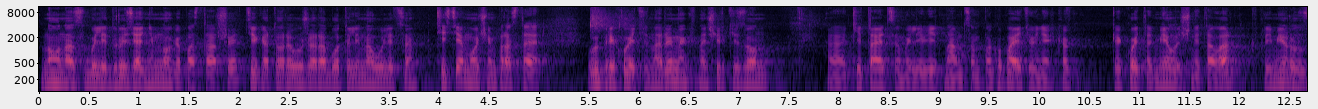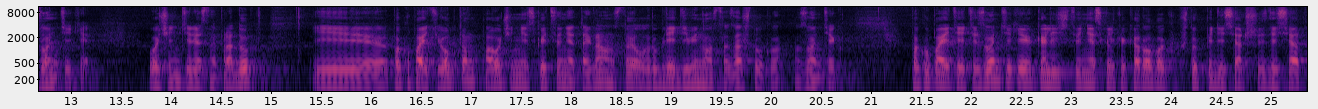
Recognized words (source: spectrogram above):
Но у нас были друзья немного постарше, те, которые уже работали на улице. Система очень простая. Вы приходите на рынок, на Черкизон, э, китайцам или вьетнамцам, покупаете у них как- какой-то мелочный товар, к примеру, зонтики. Очень интересный продукт. И покупайте оптом по очень низкой цене. Тогда он стоил рублей 90 за штуку, зонтик. Покупаете эти зонтики в количестве несколько коробок, штук 50-60,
